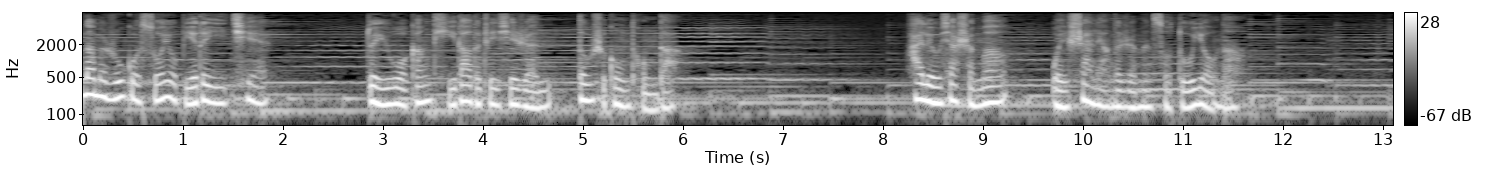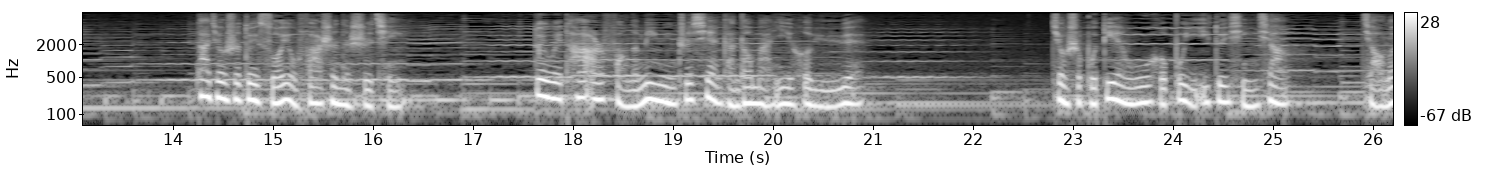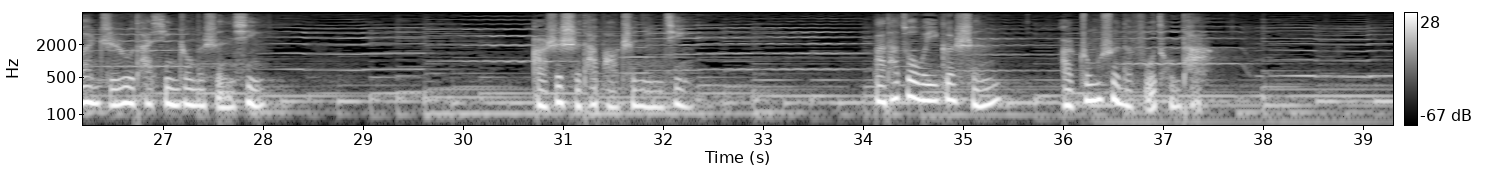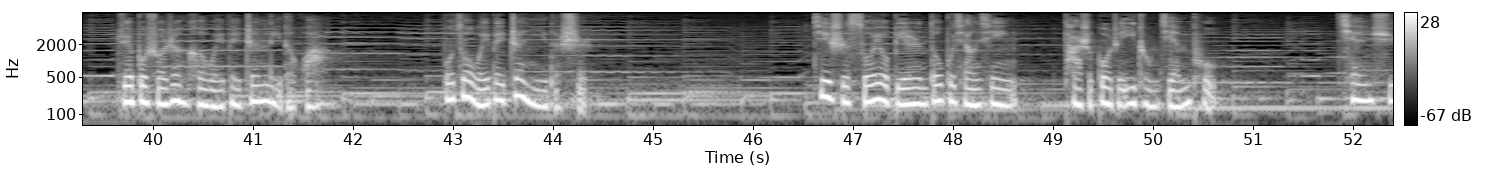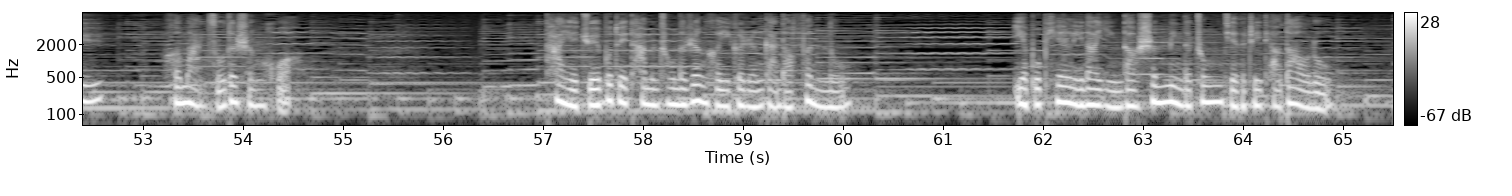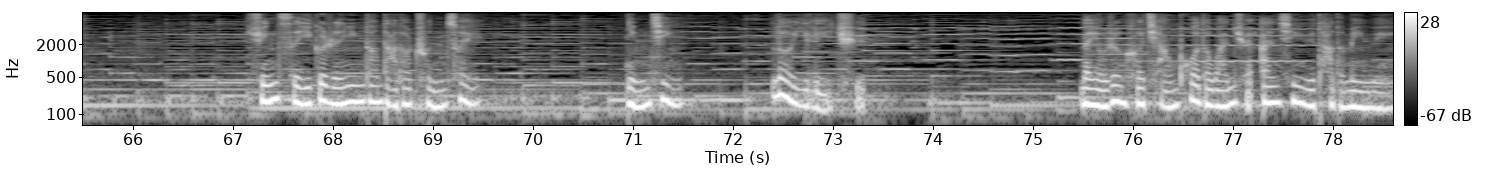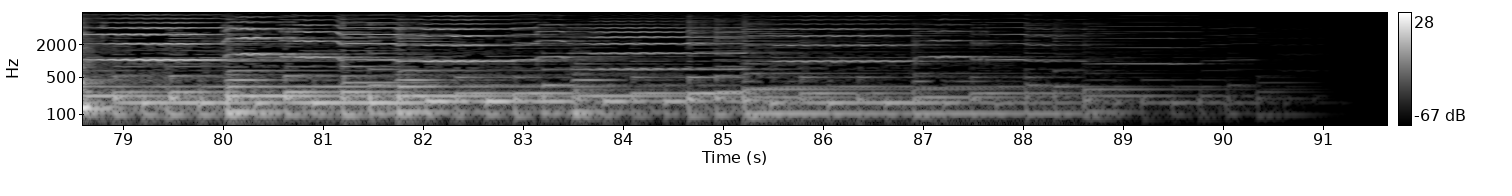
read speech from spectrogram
那么，如果所有别的一切，对于我刚提到的这些人都是共同的，还留下什么为善良的人们所独有呢？那就是对所有发生的事情，对为他而仿的命运之线感到满意和愉悦，就是不玷污和不以一堆形象搅乱植入他心中的神性，而是使他保持宁静。把他作为一个神，而忠顺的服从他，绝不说任何违背真理的话，不做违背正义的事。即使所有别人都不相信他是过着一种简朴、谦虚和满足的生活，他也绝不对他们中的任何一个人感到愤怒。也不偏离那引到生命的终结的这条道路。寻此一个人应当达到纯粹、宁静、乐意离去，没有任何强迫的完全安心于他的命运。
